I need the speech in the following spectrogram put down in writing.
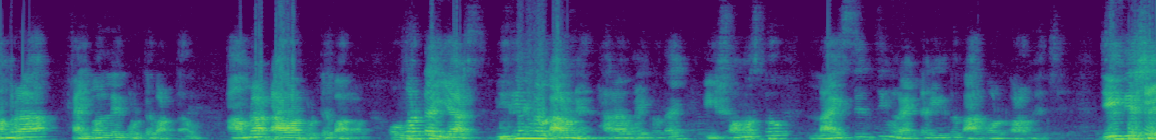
আমরা ফাইবার লে করতে পারতাম, আমরা টাওয়ার করতে পারতাম। ওভার দ্য ইয়ার্স বিভিন্ন কারণে, ধারাবাহিকতায় এই সমস্ত লাইসেন্সিং রাইটটাকে কিন্তু কারবার করা হয়েছে। যেই দেশে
